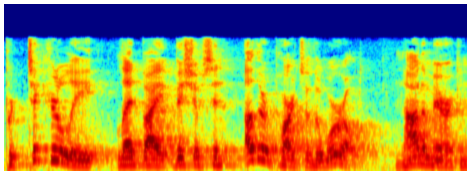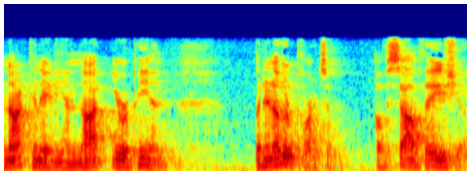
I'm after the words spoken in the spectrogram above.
particularly led by bishops in other parts of the world, not American, not Canadian, not European, but in other parts of, of South Asia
